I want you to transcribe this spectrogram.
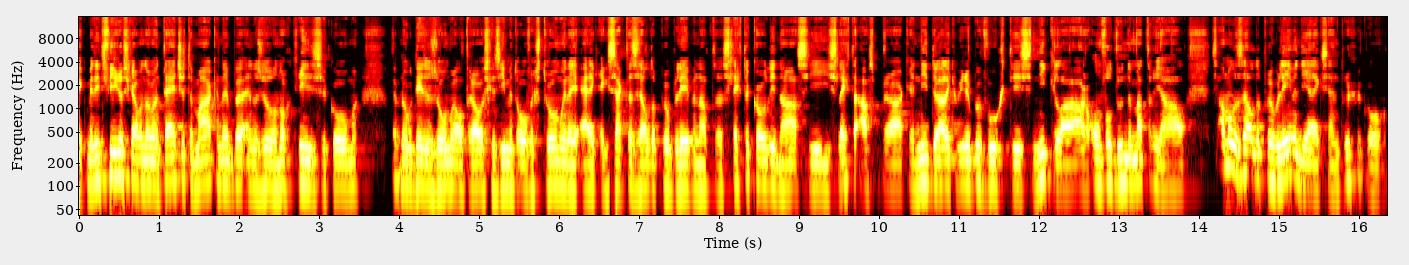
kijk, met dit virus gaan we nog een tijdje te maken hebben en er zullen nog crisissen komen. We hebben ook deze zomer al trouwens gezien met overstromingen dat je eigenlijk exact dezelfde problemen had. slechte coördinatie, slechte afspraken, niet duidelijk wie er bevoegd is, niet klaar, onvoldoende materiaal. Het zijn allemaal dezelfde problemen die eigenlijk zijn teruggekomen.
